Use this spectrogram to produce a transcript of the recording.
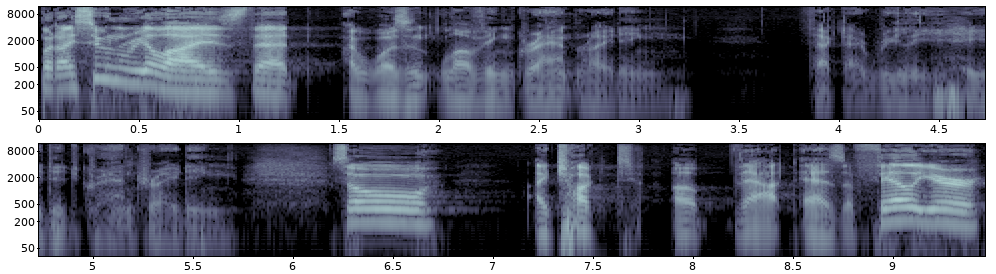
But I soon realized that I wasn't loving grant writing. In fact, I really hated grant writing. So I chalked up that as a failure.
